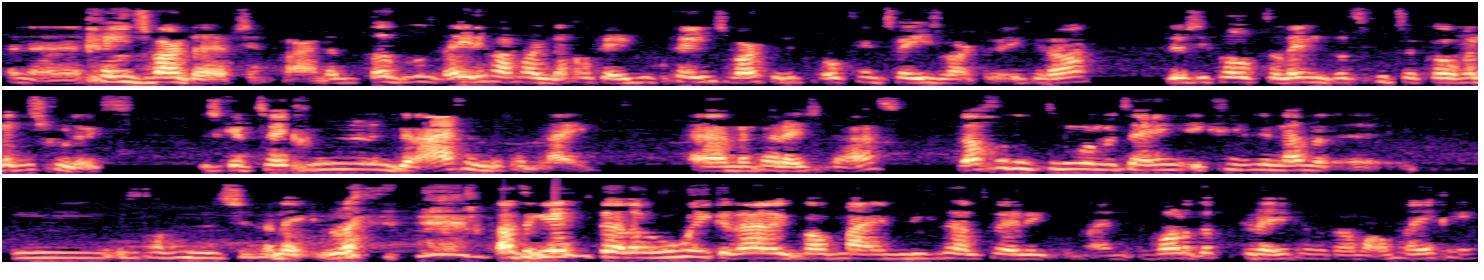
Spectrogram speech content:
een geen zwarte heb, zeg maar. Dat, dat was het enige waarvan ik dacht, oké, ik hoef geen zwarte en ik hoef ook geen twee zwarte, weet je wel. Dus ik hoopte alleen dat het goed zou komen en dat is gelukt. Dus ik heb twee groene en ik ben eigenlijk best wel blij uh, met mijn resultaat. Wel goed om te noemen meteen, ik ging inderdaad, uh, mm, is het al een minuutje? Nee, laat ik even vertellen hoe ik uiteindelijk van mijn digitale tweeling op mijn wallet heb gekregen, wat allemaal omheen ging.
